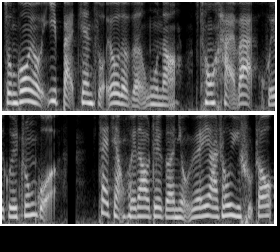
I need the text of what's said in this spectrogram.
总共有一百件左右的文物呢，从海外回归中国。再讲回到这个纽约亚洲艺术周，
